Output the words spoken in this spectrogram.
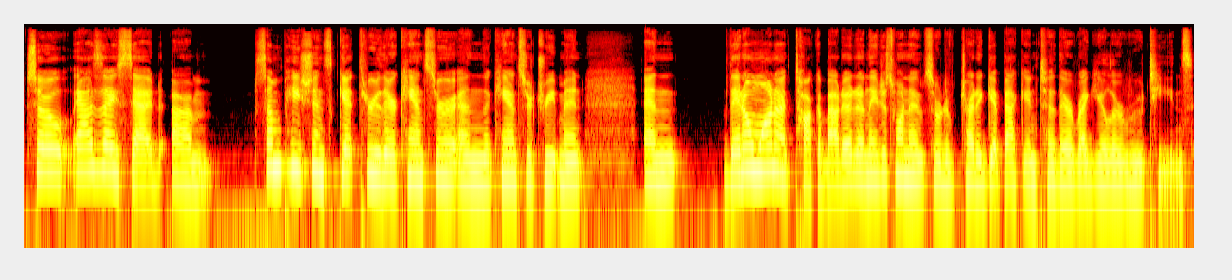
So, as I said, um, some patients get through their cancer and the cancer treatment, and they don't want to talk about it, and they just want to sort of try to get back into their regular routines.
